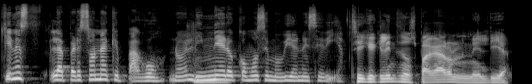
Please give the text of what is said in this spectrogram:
quién es la persona que pagó, ¿no? El dinero, cómo se movió en ese día. Sí, qué clientes nos pagaron en el día.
